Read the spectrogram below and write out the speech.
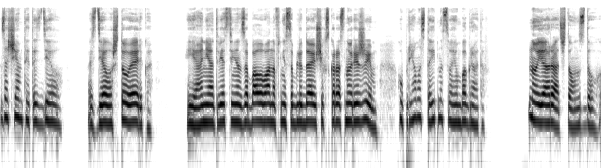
Зачем ты это сделал? Сделал что, Эрика? Я не ответственен за болванов, не соблюдающих скоростной режим. Упрямо стоит на своем Багратов. Но я рад, что он сдох.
